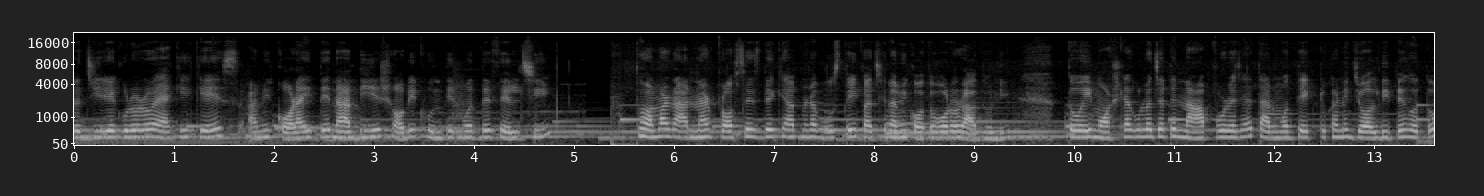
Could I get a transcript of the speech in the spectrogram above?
তো জিরে গুঁড়োরও একই কেস আমি কড়াইতে না দিয়ে সবই খুন্তির মধ্যে ফেলছি। তো আমার রান্নার প্রসেস দেখে আপনারা বুঝতেই পারছেন আমি কত বড় রাঁধুনি। তো এই মশলাগুলো যাতে না পড়ে যায়, তার মধ্যে একটুখানি জল দিতে হতো।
